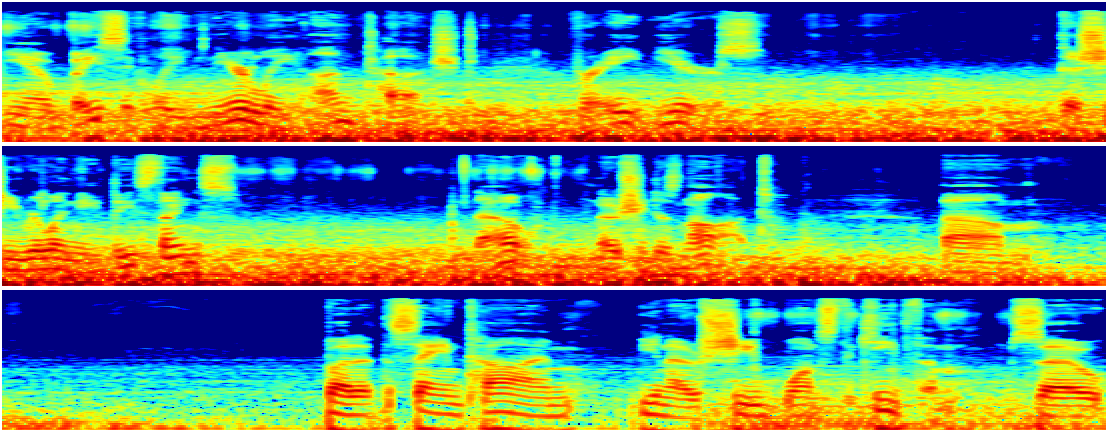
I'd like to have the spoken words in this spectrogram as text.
you know, basically nearly untouched for eight years. Does she really need these things? No, no, she does not. Um, but at the same time, you know, she wants to keep them. So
